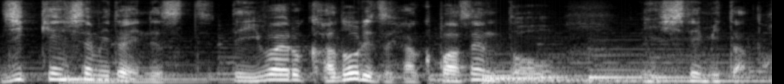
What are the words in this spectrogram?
実験してみたいんですって言っていわゆる稼働率100%にしてみたと。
